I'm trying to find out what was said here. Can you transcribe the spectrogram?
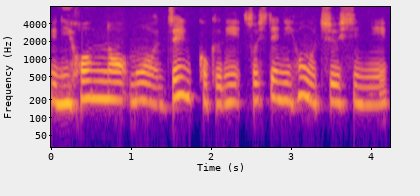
日本のもう全国にそして日本を中心に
